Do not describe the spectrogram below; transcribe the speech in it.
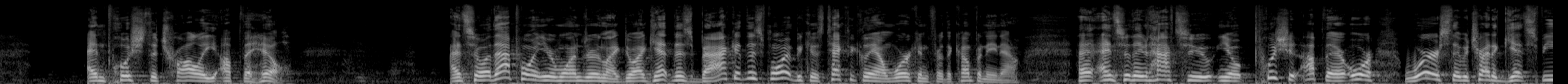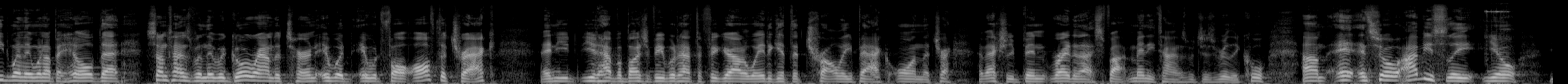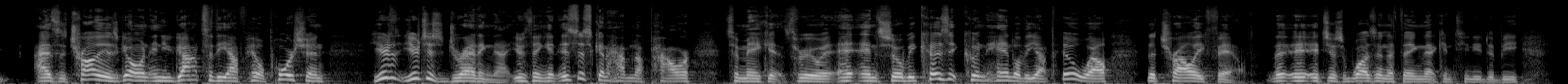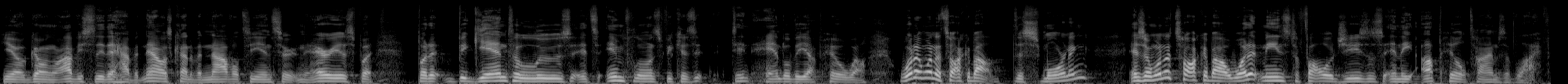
and push the trolley up the hill. And so at that point, you're wondering, like, do I get this back at this point? Because technically, I'm working for the company now. And so they would have to, you know, push it up there, or worse, they would try to get speed when they went up a hill. That sometimes when they would go around a turn, it would it would fall off the track, and you'd, you'd have a bunch of people would have to figure out a way to get the trolley back on the track. I've actually been right at that spot many times, which is really cool. Um, and, and so obviously, you know, as the trolley is going, and you got to the uphill portion you're, you're just dreading that. You're thinking, is this going to have enough power to make it through it? And, and, so, because it couldn't handle the uphill well, the trolley failed. It, it just wasn't a thing that continued to be, you know, going. Obviously, they have it now as kind of a novelty in certain areas, but but it began to lose its influence because it didn't handle the uphill well. What I want to talk about this morning is I want to talk about what it means to follow Jesus in the uphill times of life.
